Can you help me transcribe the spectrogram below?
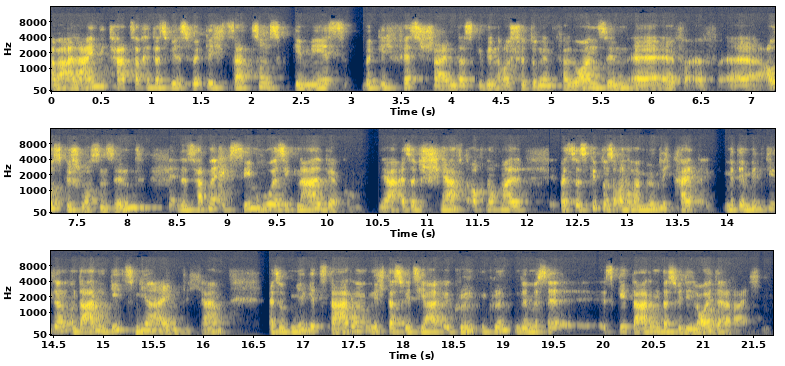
Aber allein die Tatsache, dass wir es wirklich satzungsgemäß wirklich festschreiben, dass Gewinnausschüttungen verloren sind, äh, äh, äh, ausgeschlossen sind, das hat eine extrem hohe Signalwirkung. Ja, also das schärft auch nochmal, weißt du, es gibt uns auch nochmal Möglichkeit mit den Mitgliedern und darum geht's mir eigentlich, ja. Also mir geht's darum, nicht, dass wir jetzt ja gründen, gründen, wir müssen, es geht darum, dass wir die Leute erreichen.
